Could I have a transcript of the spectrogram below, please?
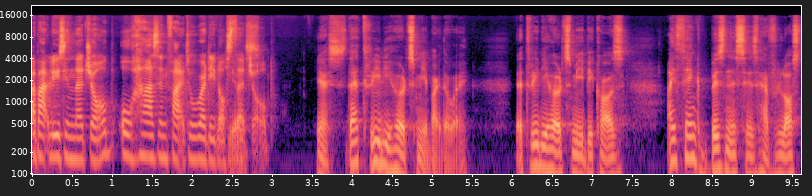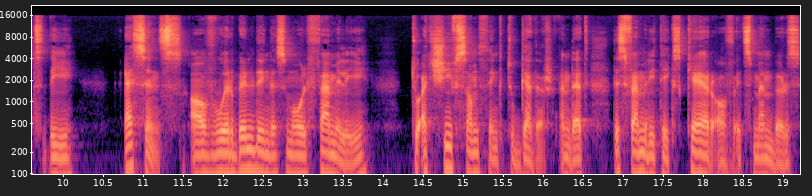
about losing their job or has, in fact, already lost yes. their job? Yes, that really hurts me, by the way. That really hurts me because I think businesses have lost the essence of we're building a small family to achieve something together and that this family takes care of its members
